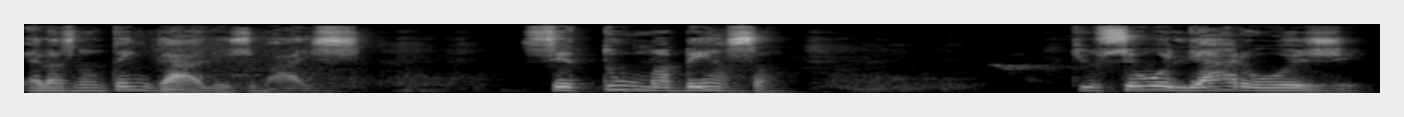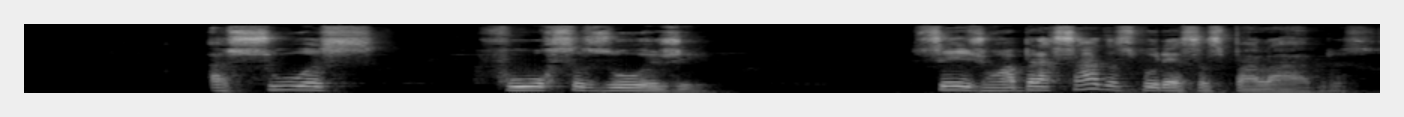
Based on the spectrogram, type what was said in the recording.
elas não têm galhos mais. Se tu uma bênção, que o seu olhar hoje, as suas forças hoje, sejam abraçadas por essas palavras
